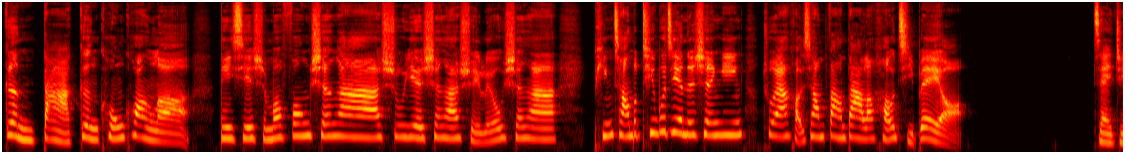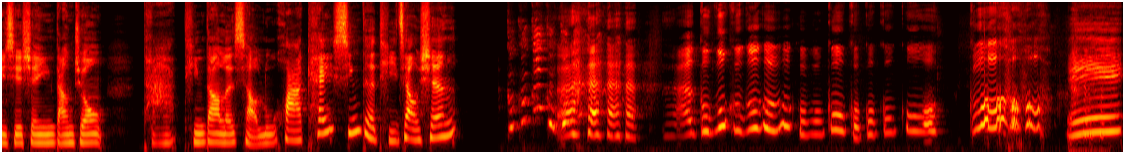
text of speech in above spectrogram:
更大、更空旷了。那些什么风声啊、树叶声啊、水流声啊，平常都听不见的声音，突然好像放大了好几倍哦。在这些声音当中，他听到了小芦花开心的啼叫声：咕咕咕咕咕，咕咕咕咕咕咕咕咕咕咕咕咕咕咕。哎。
